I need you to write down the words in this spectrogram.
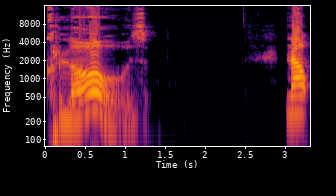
clothes. Now,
